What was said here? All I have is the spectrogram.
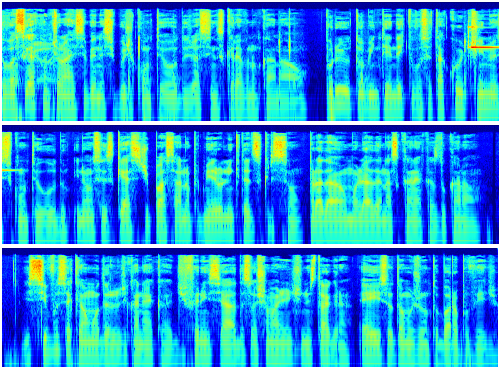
Se você quer continuar recebendo esse tipo de conteúdo, já se inscreve no canal. Pro YouTube entender que você tá curtindo esse conteúdo. E não se esquece de passar no primeiro link da descrição para dar uma olhada nas canecas do canal. E se você quer um modelo de caneca diferenciado, é só chamar a gente no Instagram. É isso, tamo junto, bora pro vídeo.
